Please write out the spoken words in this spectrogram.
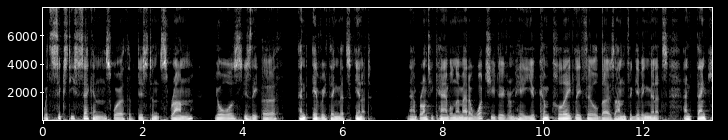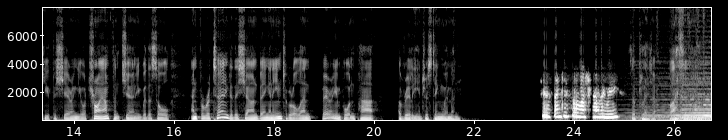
with 60 seconds worth of distance run, yours is the earth and everything that's in it. Now, Bronte Campbell, no matter what you do from here, you've completely filled those unforgiving minutes. And thank you for sharing your triumphant journey with us all and for returning to this show and being an integral and very important part of really interesting women. Cheers! Thank you so much for having me. It's a pleasure. Bye for now.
